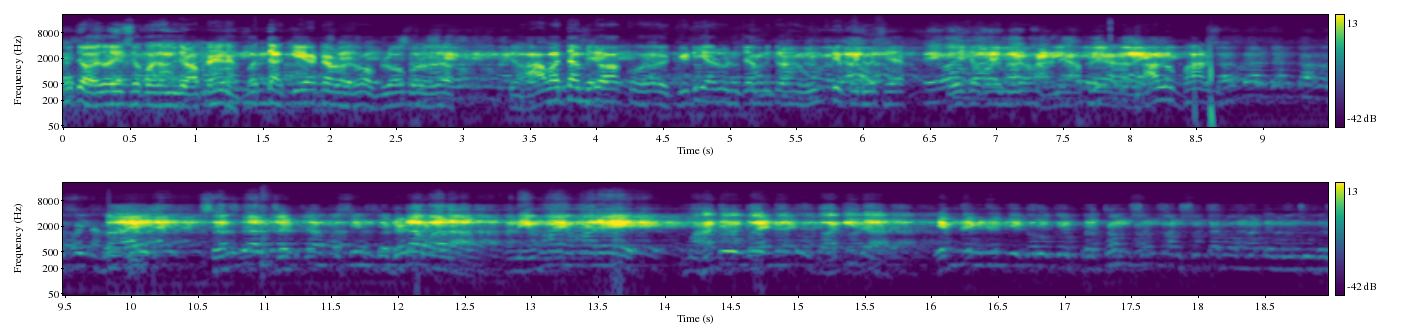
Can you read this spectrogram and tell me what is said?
મિત્રો જોઈ શકો છો મિત્રો આપણે હે ને બધા ક્રિએટરો છો બ્લોગરો છો. તો આ બધા મિત્રો આખું કીડિયારું જે મિત્રો અહીં ઉમટી પડ્યું છે. જોઈ શકો મિત્રો અને આપણે લાલુ ભાર સરદાર ઝટકા મશીન ગઢડાવાળા અને એમાંય અમારે મહાદેવભાઈના તો ભાગીદાર. એમને વિનંતી કરું કે પ્રથમ સન્માન સ્વીકારવા માટે મંચ ઉપર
